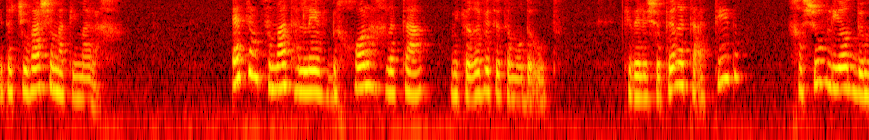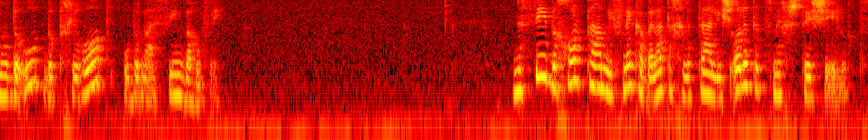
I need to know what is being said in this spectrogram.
את התשובה שמתאימה לך. עצם תשומת הלב בכל החלטה מקרבת את המודעות. כדי לשפר את העתיד, חשוב להיות במודעות בבחירות ובמעשים בהווה. נסי בכל פעם לפני קבלת החלטה לשאול את עצמך שתי שאלות.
